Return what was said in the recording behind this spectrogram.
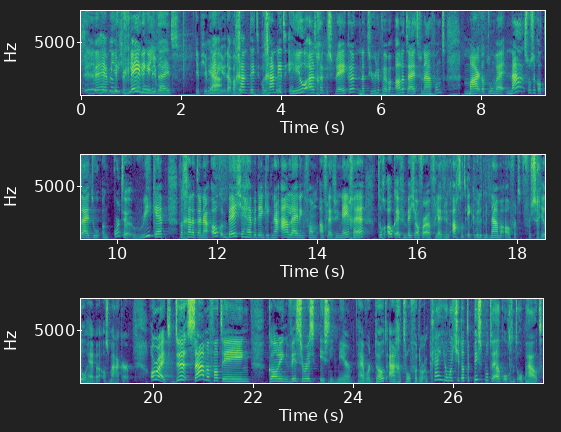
we hebben, je hebt je mening in je tijd. mond. Je hebt je Ja. Nou, we gaan, dit, we gaan dit heel uitgebreid bespreken. Natuurlijk, we hebben alle tijd vanavond. Maar dat doen wij na, zoals ik altijd doe, een korte recap. We gaan het daarna ook een beetje hebben, denk ik, naar aanleiding van aflevering 9. Hè? Toch ook even een beetje over aflevering 8. Want ik wil het met name over het verschil hebben als maker. Alright, de samenvatting. Koning Viserys is niet meer. Hij wordt dood aangetroffen door een klein jongetje dat de pispotten elke ochtend ophaalt.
